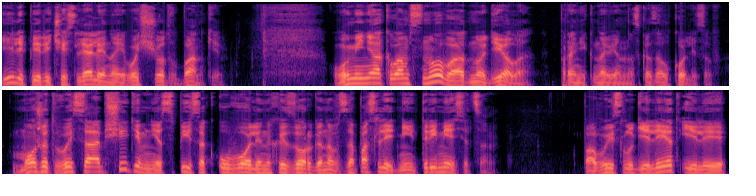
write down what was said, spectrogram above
или перечисляли на его счет в банке. «У меня к вам снова одно дело», — проникновенно сказал Колесов. «Может, вы сообщите мне список уволенных из органов за последние три месяца? По выслуге лет или...»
